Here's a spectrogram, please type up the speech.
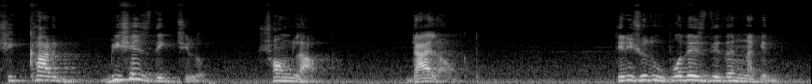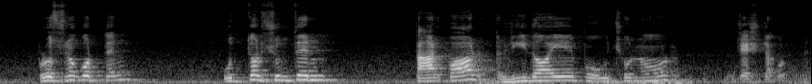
শিক্ষার বিশেষ দিক ছিল সংলাপ ডায়ালগ তিনি শুধু উপদেশ দিতেন না কিন্তু, প্রশ্ন করতেন, উত্তর শুনতেন, তারপর হৃদয়ে পৌঁছনোর চেষ্টা করতেন।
